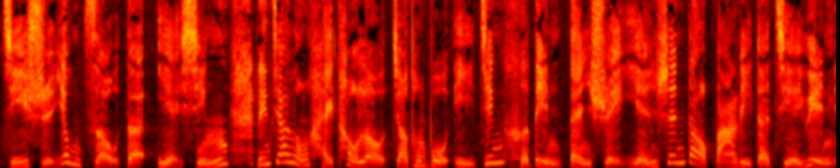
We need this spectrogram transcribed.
即使用走的也行。林佳龙还透露，交通部已经核定淡水延伸到巴黎的捷运，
